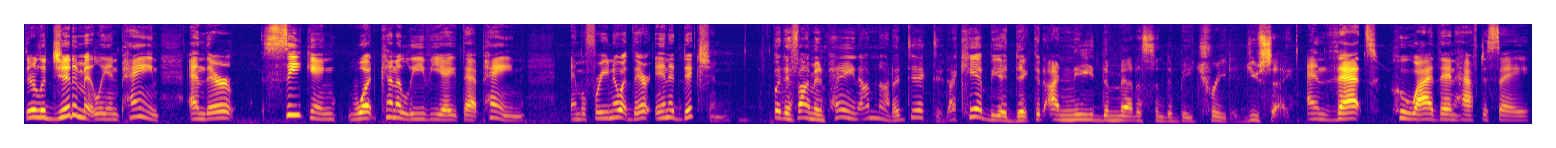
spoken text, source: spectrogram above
they're legitimately in pain and they're seeking what can alleviate that pain. And before you know it, they're in addiction. But if I'm in pain, I'm not addicted. I can't be addicted. I need the medicine to be treated, you say. And that's who I then have to say,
